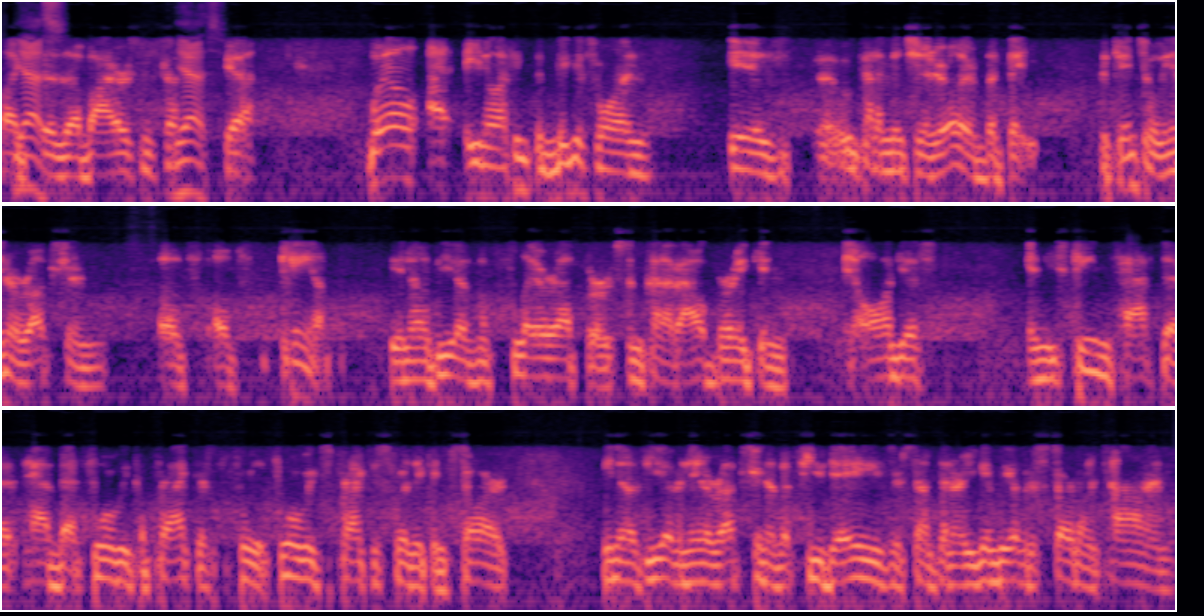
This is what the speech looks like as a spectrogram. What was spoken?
like yes. the, the virus and stuff. Yes. Yeah. Well, I, you know, I think the biggest one is uh, we kind of mentioned it earlier, but the potential interruption of, of camp you know, if you have a flare up or some kind of outbreak in, in August, and these teams have to have that four week of practice before the four weeks of practice before they can start. You know, if you have an interruption of a few days or something, are you going to be able to start on time?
